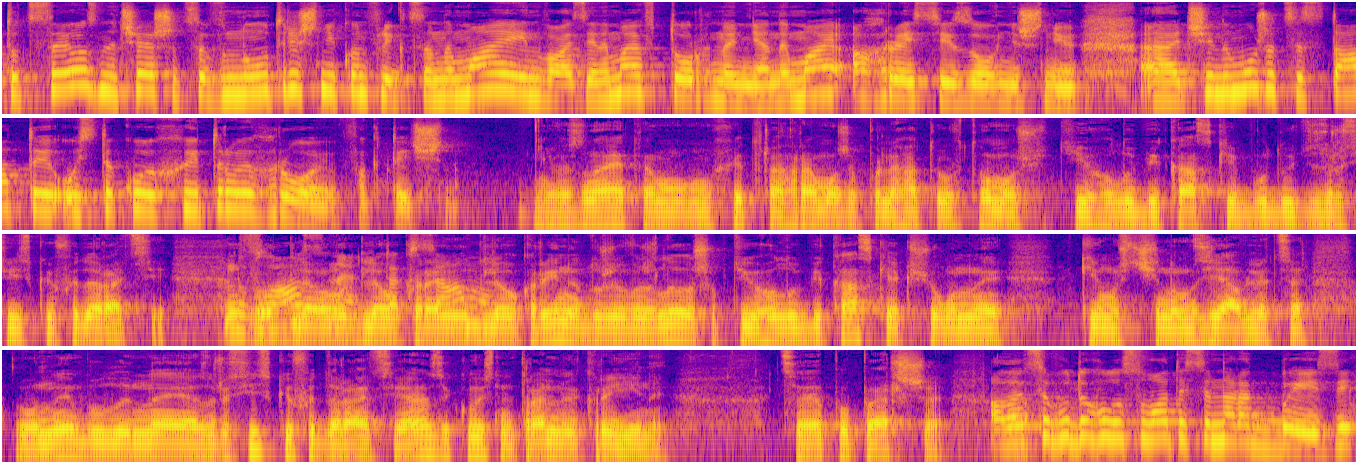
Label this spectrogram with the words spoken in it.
то це означає, що це внутрішній конфлікт. Це немає інвазії, немає вторгнення, немає агресії зовнішньої. Е, Чи не може це стати ось такою хитрою грою, фактично? Ви знаєте, хитра гра може полягати в тому, що ті голубі каски будуть з Російської Федерації. Ну, власне, для, для, так Украї... само. для України дуже важливо, щоб ті голубі каски, якщо вони якимось чином з'являться, вони були не з Російської Федерації, а з якоїсь нейтральної країни. Це по-перше. Але це буде голосуватися на Радбезі.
